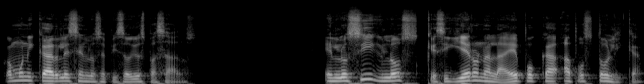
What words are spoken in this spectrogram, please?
comunicarles en los episodios pasados. En los siglos que siguieron a la época apostólica,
